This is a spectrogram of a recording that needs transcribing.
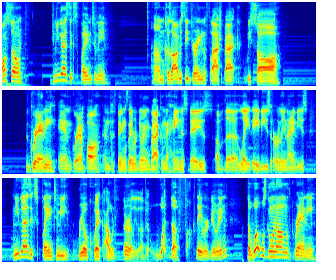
also, can you guys explain to me um because obviously during the flashback we saw granny and grandpa and the things they were doing back in the heinous days of the late 80s and early 90s can you guys explain to me real quick? I would thoroughly love it. What the fuck they were doing? So what was going on with granny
